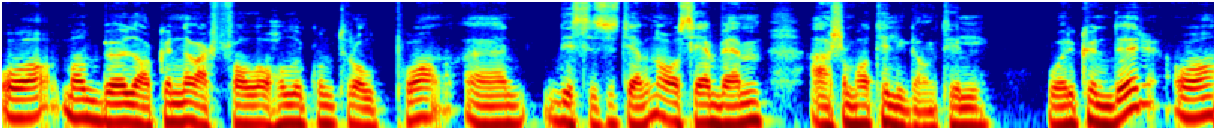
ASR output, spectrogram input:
Og man bør da kunne i hvert fall holde kontroll på disse systemene og se hvem er som har tilgang til våre kunder, og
